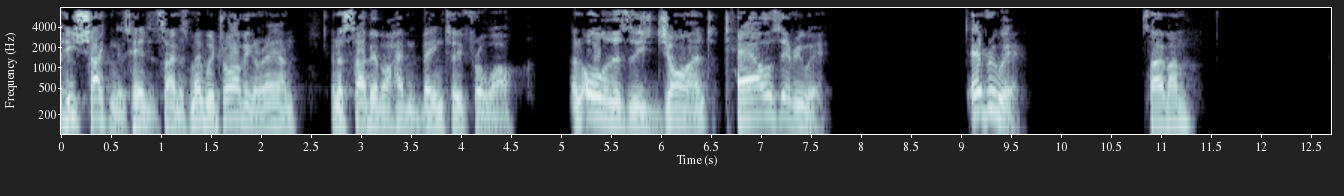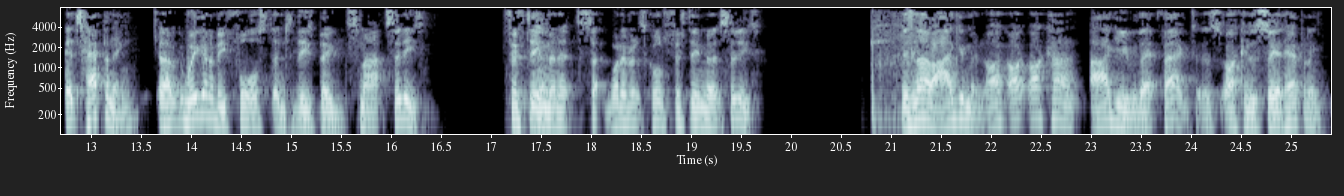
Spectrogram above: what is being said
he's shaking his head the same as me. We're driving around in a suburb I haven't been to for a while. And all it is is these giant towers everywhere. Everywhere. So, um, it's happening. Uh, we're going to be forced into these big smart cities. 15 minutes, whatever it's called, 15 minute cities. There's no argument. I, I, I can't argue with that fact. It's, I can just see it happening.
